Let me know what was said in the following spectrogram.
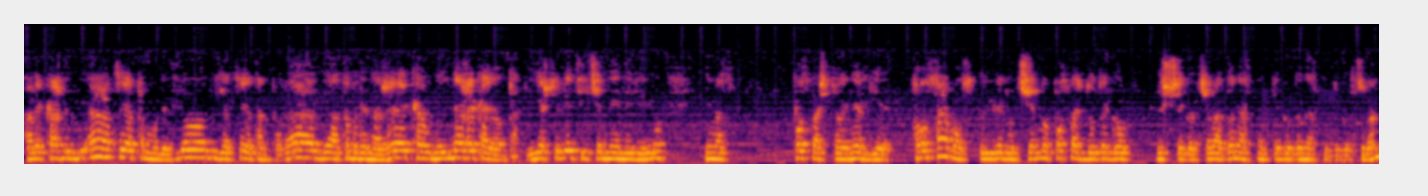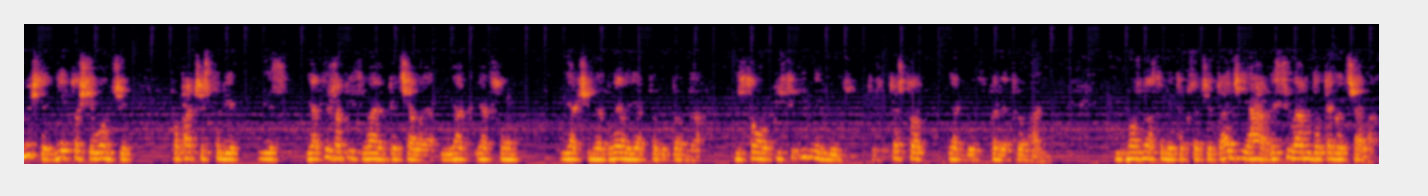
ale każdy mówi, a co ja tam mogę zrobić, a co ja tam poradzę, a to będę narzekał, no i narzekają tak. I jeszcze więcej ciemnej energii, no, zamiast posłać tę energię, tą samą, z której będą ciemno, posłać do tego wyższego ciała, do następnego, do następnego. Trzeba myśleć, niech to się łączy, popatrzysz sobie, jest, ja też opisywałem te ciała, jak, jak są, jak się nazywają, jak to wygląda. I są opisy innych ludzi, którzy też to jakby spenetrowali. I można sobie to przeczytać i aha, wysyłam do tego ciała.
